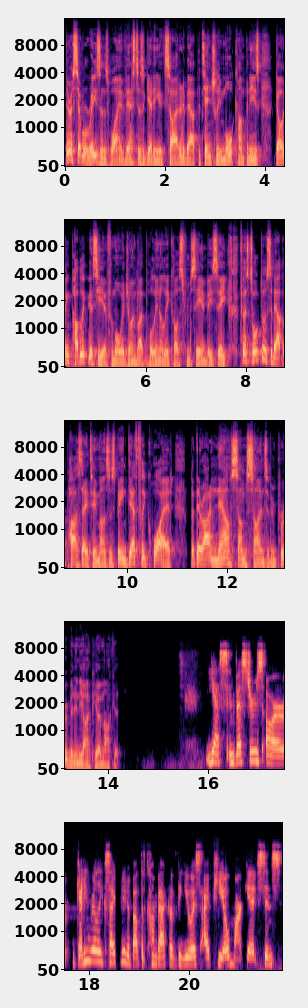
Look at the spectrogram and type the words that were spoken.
there are several reasons why investors are getting excited about potentially more companies going public this year. For more, we're joined by Paulina Likos from CNBC. First, talk to us about the past 18 months. It's been deathly quiet, but there are now some signs of improvement in the IPO market. Yes, investors are getting really excited about the comeback of the US IPO market since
